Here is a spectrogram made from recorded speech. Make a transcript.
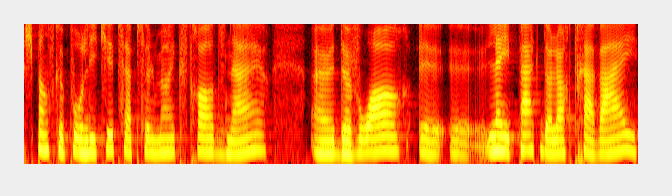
Je pense que pour l'équipe, c'est absolument extraordinaire. Euh, de voir euh, l'impact de leur travail.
